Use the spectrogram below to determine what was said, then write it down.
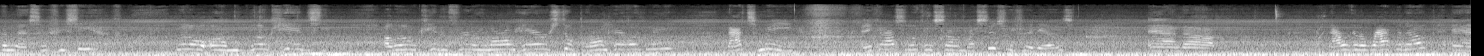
than this. If you see little um little kids, a little kid with really long hair, still blonde hair like me, that's me. And you can also look at some of my sister's videos. And uh, we're gonna wrap it up. And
